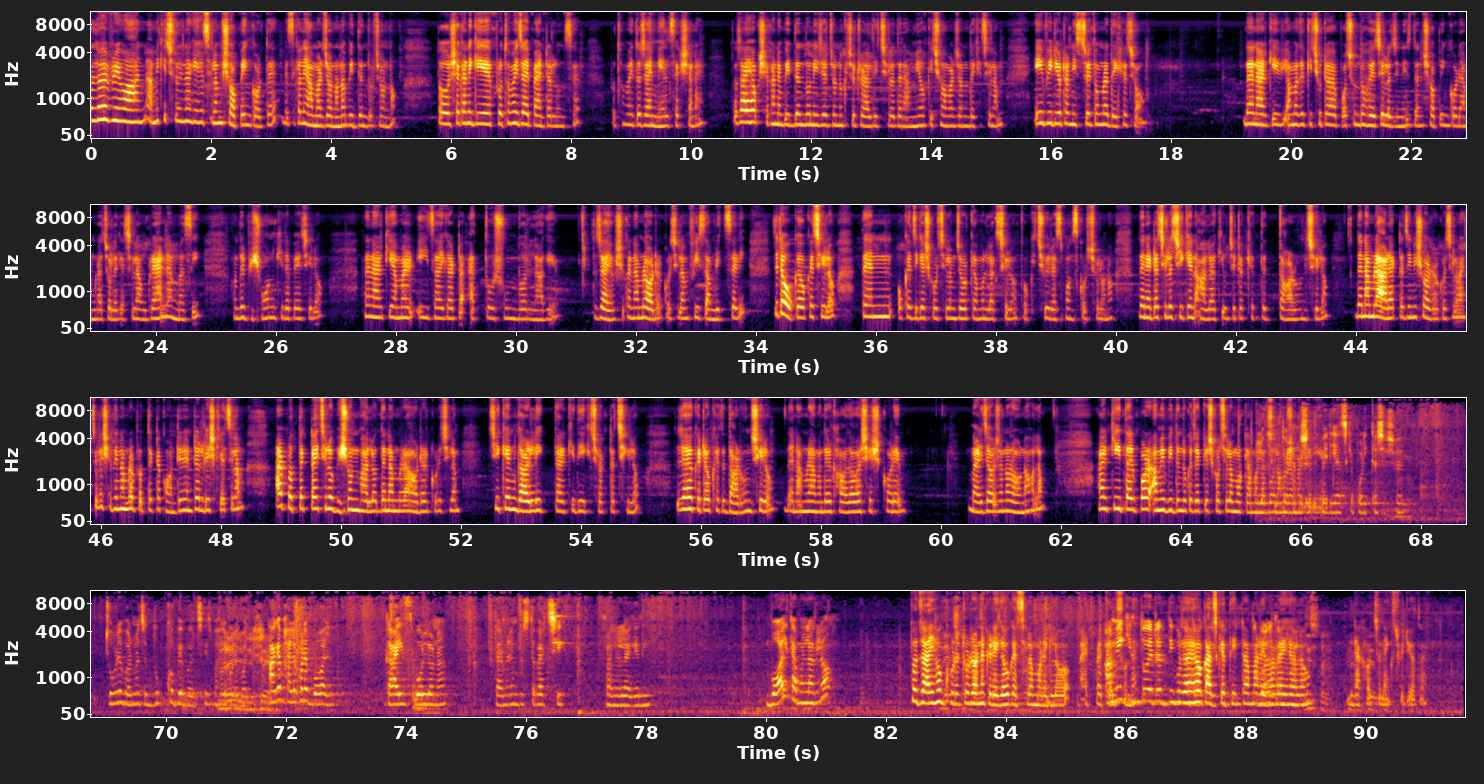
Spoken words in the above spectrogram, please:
Hello everyone আমি কিছুদিন আগে গেছিলাম শপিং করতে। বেসিক্যালি আমার জন্য না বিদ্যেন্দুর জন্য। তো সেখানে গিয়ে প্রথমেই যাই প্যান্টালুন্সে প্রথমেই তো যাই মেল সেকশানে তো যাই হোক, সেখানে বিদ্যেন্দু নিজের জন্য কিছু ট্রায়াল দিচ্ছিল দেন আমিও কিছু আমার জন্য দেখেছিলাম। এই ভিডিওটা নিশ্চয়ই তোমরা দেখেছ। দেন আর কি, আমাদের কিছুটা পছন্দ হয়েছিল জিনিস। দেন শপিং করে আমরা চলে গেছিলাম গ্র্যান্ড অ্যাম্বাসি আমাদের ভীষণ খিদে পেয়েছিল। দেন আর কি আমার এই জায়গাটা এত সুন্দর লাগে। তো যাই হোক, সেখানে আমরা অর্ডার করেছিলাম ফিস অমৃতসারি যেটা ওকে ওকে ছিল। দেন ওকে জিজ্ঞেস করছিলাম যে ওর কেমন লাগছিল, তো কিছুই রেসপন্স করছিল না। দেন এটা ছিল চিকেন আলা কিউ যেটা খেতে দারুণ ছিল। দেন আমরা আর একটা জিনিস অর্ডার করেছিলাম। অ্যাকচুয়ালি সেদিন আমরা প্রত্যেকটা কন্টিনেন্টাল ডিশ খেয়েছিলাম, আর প্রত্যেকটাই ছিল ভীষণ ভালো। দেন আমরা অর্ডার করেছিলাম চিকেন গার্লিক তারকি দিয়ে কিছু একটা ছিল। যাই হোক এটাও খেতে দারুণ ছিল। দেন আমরা আমাদের খাওয়া দাওয়া শেষ করে বাড়ি যাওয়ার জন্য রওনা হলাম। আর কি তারপর আমি বিদ্যুৎকে জিজ্ঞেস করছিলাম ওর কেমন লাগছিল আমার সাথে বেরিয়ে। আজকে পরীক্ষা শেষ হয়ে। জোরে বল মানে দুঃখ পেয়ে বলছিস ভালো করে বল। আগে ভালো করে বল। গাইস বলল না। তার মানে আমি বুঝতে পারছি ভালো লাগেনি। বল কেমন লাগল? তো যাই হোক ঘুরে টুরে অনেক রেগেও গেছিলাম আর এগুলো ভ্যাট প্যাট আমি কিন্তু এটা দিব যাই হোক। আজকের দিনটা আমার এভাবেই গেল। দেখা হচ্ছে নেক্সট ভিডিওতে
